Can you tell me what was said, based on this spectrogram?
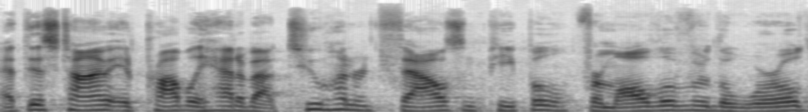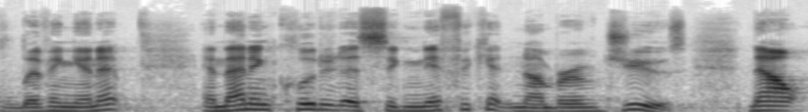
At this time, it probably had about 200,000 people from all over the world living in it, and that included a significant number of Jews. Now,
